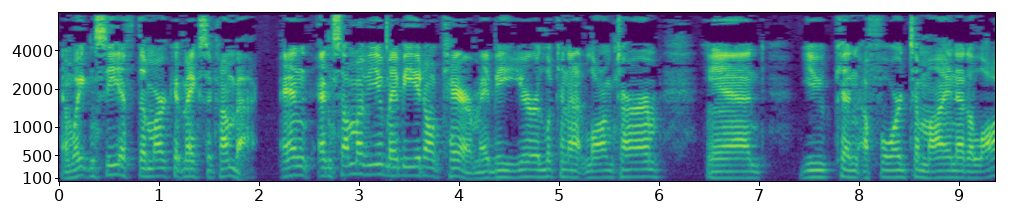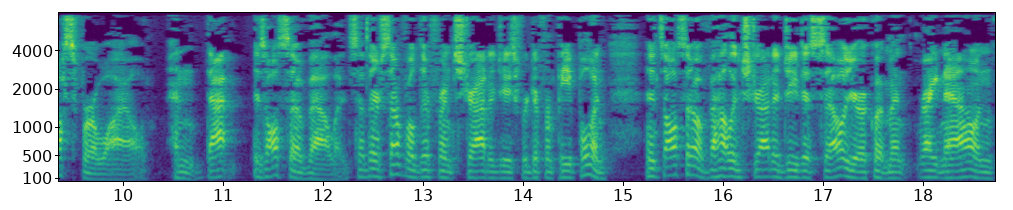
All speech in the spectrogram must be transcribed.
and wait and see if the market makes a comeback. And, and some of you, maybe you don't care. Maybe you're looking at long term and you can afford to mine at a loss for a while. And that is also valid. So there's several different strategies for different people. And it's also a valid strategy to sell your equipment right now and,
